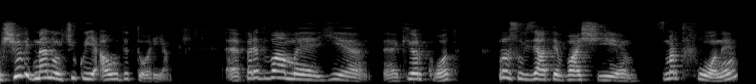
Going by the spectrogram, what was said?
що від мене очікує аудиторія. Перед вами є QR-код. Прошу взяти ваші смартфони.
